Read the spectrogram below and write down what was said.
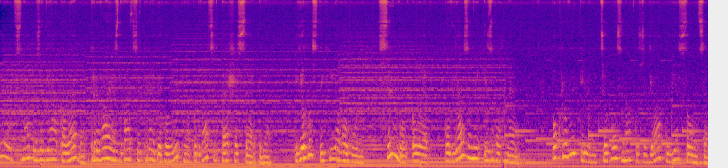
Період знаку Зодіака Лева триває з 23 липня по 21 серпня. Його стихія вогонь, символ Лев пов'язаний із вогнем. Покровителем цього знаку зодіаку є сонце.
